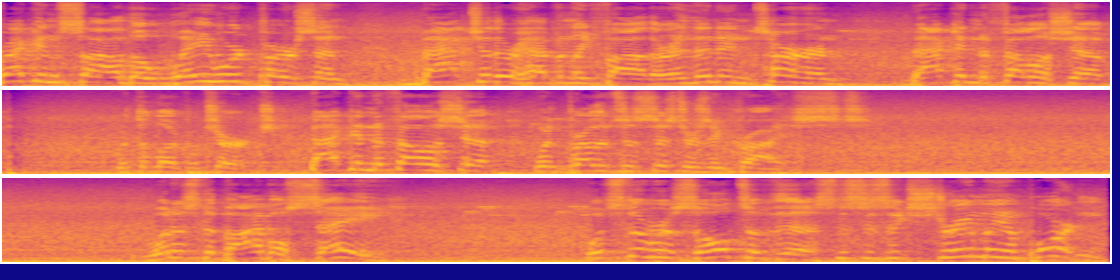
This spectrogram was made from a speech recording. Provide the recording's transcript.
reconcile the wayward person back to their Heavenly Father, and then in turn, back into fellowship with the local church, back into fellowship with brothers and sisters in Christ. What does the Bible say? What's the result of this? This is extremely important.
